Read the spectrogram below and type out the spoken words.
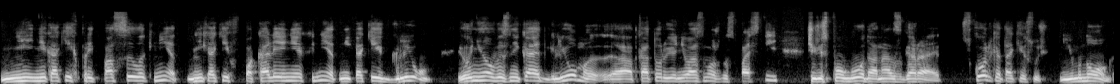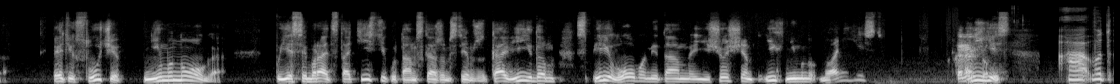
ни, никаких предпосылок нет, никаких в поколениях нет, никаких глиом. И у нее возникает глиома, э, от которой ее невозможно спасти. Через полгода она сгорает. Сколько таких случаев? Немного. Этих случаев немного. Если брать статистику, там, скажем, с тем же ковидом, с переломами, там, еще с чем-то, их немного. Но они есть. Хорошо. Они есть. А вот,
